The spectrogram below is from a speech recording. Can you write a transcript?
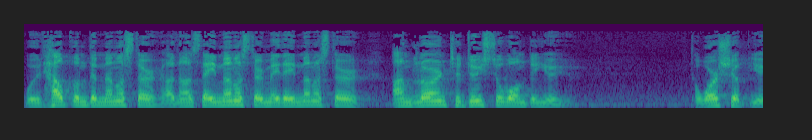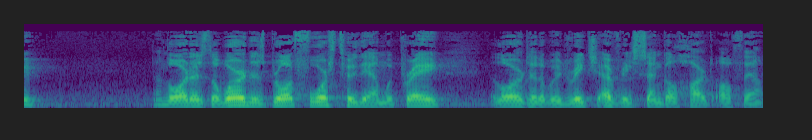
would help them to minister, and as they minister, may they minister and learn to do so unto you, to worship you. And Lord, as the word is brought forth to them, we pray, Lord, that it would reach every single heart of them.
